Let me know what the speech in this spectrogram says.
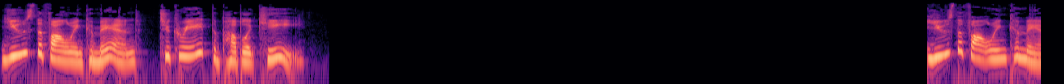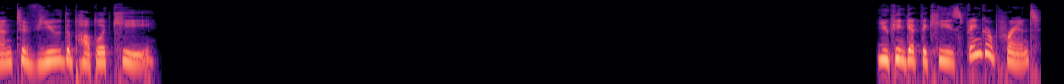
Use the following command to create the public key. Use the following command to view the public key. You can get the key's fingerprint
